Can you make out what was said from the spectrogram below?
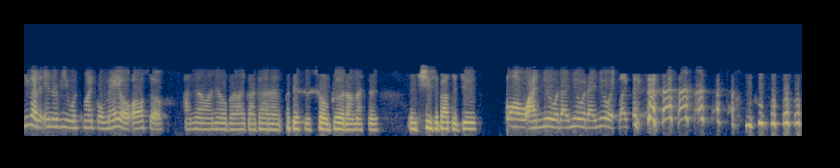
you got to interview with Michael Mayo also. I know, I know, but like I gotta. But this is so good. I'm at the, and she's about to do. Oh, I knew it. I knew it. I knew it. Like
